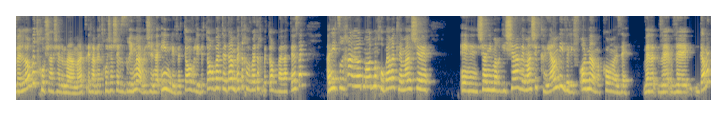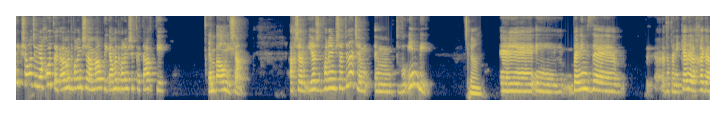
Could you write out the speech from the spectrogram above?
ולא בתחושה של מאמץ, אלא בתחושה של זרימה ושנעים לי וטוב לי בתור בת אדם, בטח ובטח בתור בעלת עסק, אני צריכה להיות מאוד מחוברת למה ש, אה, שאני מרגישה ומה שקיים בי ולפעול מהמקום הזה. ו, ו, וגם התקשורת שלי החוצה, גם הדברים שאמרתי, גם הדברים שכתבתי, הם באו משם. עכשיו, יש דברים שאת יודעת שהם טבועים בי. כן. אה, אה, בין אם זה יודעת, אני כן אלך רגע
